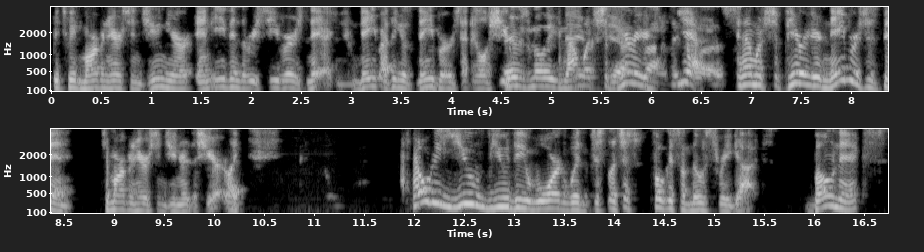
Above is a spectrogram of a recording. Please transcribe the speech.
between Marvin Harrison Jr. and even the receivers, na- I think it was Nabers at LSU. It was Malik how much superior, yeah, yeah and how much superior Nabers has been to Marvin Harrison Jr. this year. Like how do you view the award with just let's just focus on those three guys? Bo Nix.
